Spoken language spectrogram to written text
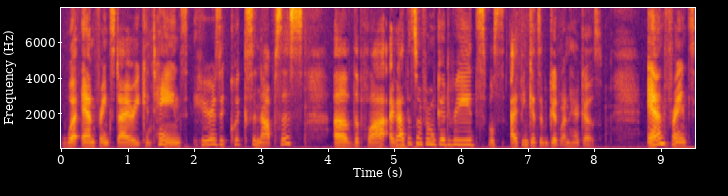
what Anne Frank's diary contains, here is a quick synopsis of the plot. I got this one from Goodreads. I think it's a good one. Here it goes. Anne Frank's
